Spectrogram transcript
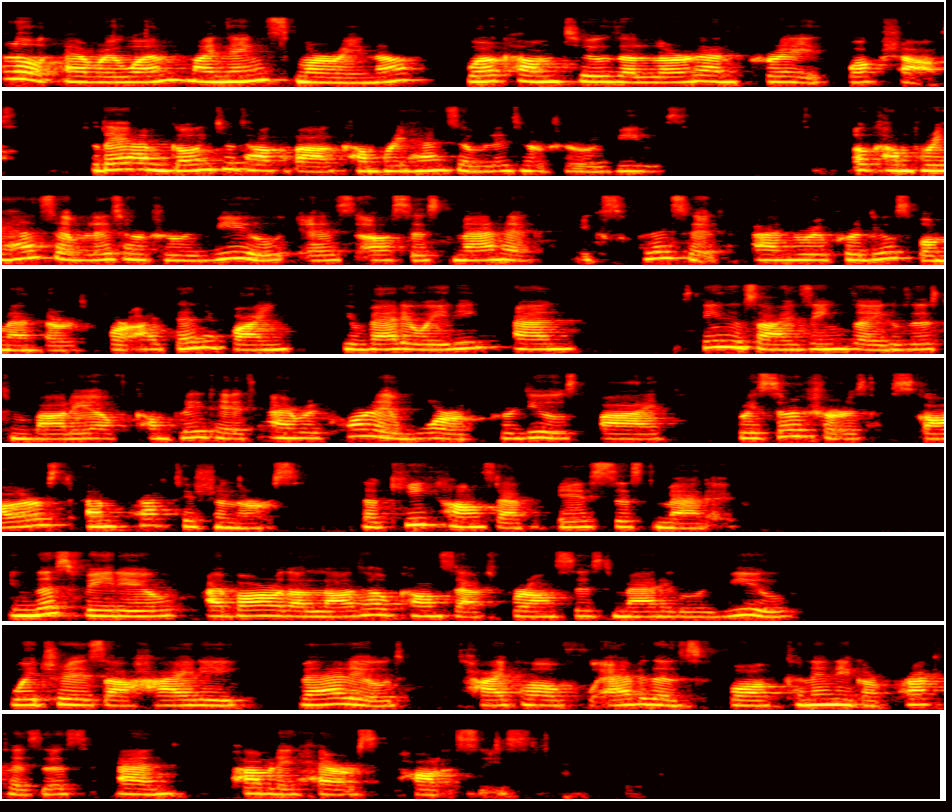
Hello everyone, my name is Marina. Welcome to the Learn and Create workshops. Today I'm going to talk about comprehensive literature reviews. A comprehensive literature review is a systematic, explicit, and reproducible method for identifying, evaluating, and synthesizing the existing body of completed and recorded work produced by researchers, scholars, and practitioners. The key concept is systematic. In this video, I borrowed a lot of concepts from systematic review, which is a highly valued type of evidence for clinical practices and public health policies.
